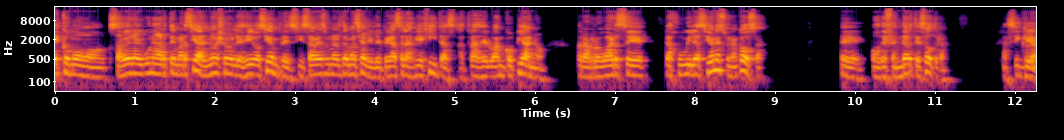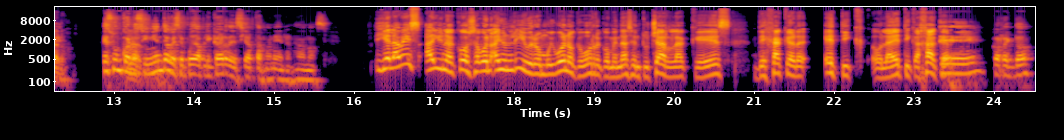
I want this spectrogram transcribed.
es como saber alguna arte marcial, ¿no? Yo les digo siempre, si sabes un arte marcial y le pegas a las viejitas atrás del banco piano para robarse la jubilación es una cosa. Eh, o defenderte es otra. Así que Claro. es un claro. conocimiento que se puede aplicar de ciertas maneras, nada más. Y a la vez hay una cosa, bueno, hay un libro muy bueno que vos recomendás en tu charla, que es The Hacker Ethic o la ética hacker, Eh, correcto.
